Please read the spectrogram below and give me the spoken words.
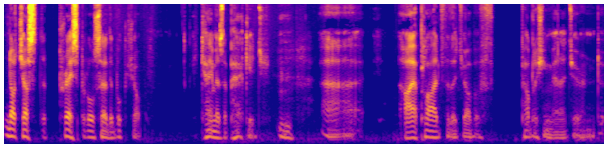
not just the press but also the bookshop. It came as a package. Uh, I applied for the job of publishing manager and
